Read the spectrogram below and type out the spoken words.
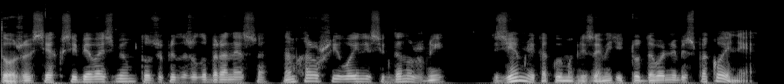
«Тоже всех к себе возьмем», — тут же предложила баронесса. «Нам хорошие воины всегда нужны. Земли, как вы могли заметить, тут довольно беспокойные.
